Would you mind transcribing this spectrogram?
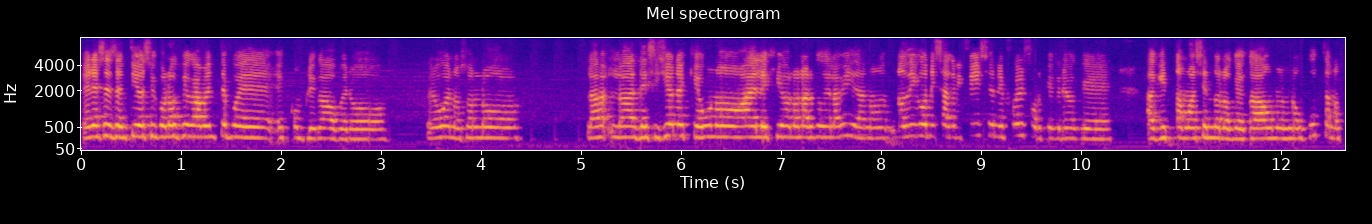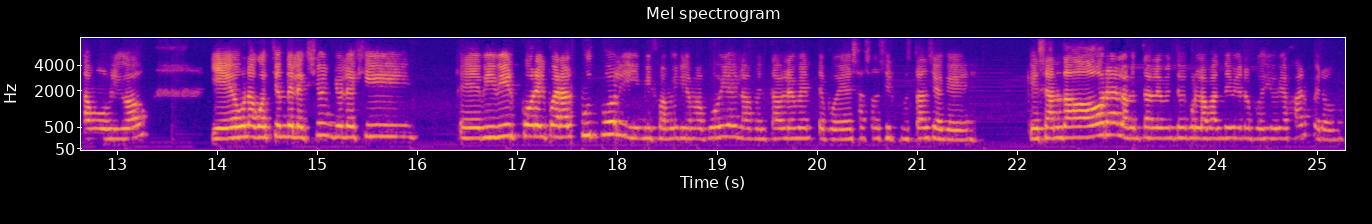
en ese sentido psicológicamente pues es complicado, pero, pero bueno, son los, las decisiones que uno ha elegido a lo largo de la vida. No, no digo ni sacrificio ni esfuerzo, porque creo que aquí estamos haciendo lo que cada uno nos gusta, no estamos obligados. Y es una cuestión de elección. Yo elegí eh, vivir por y para el fútbol y mi familia me apoya y lamentablemente pues esas son circunstancias que, que se han dado ahora. Lamentablemente por la pandemia no he podido viajar, pero,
